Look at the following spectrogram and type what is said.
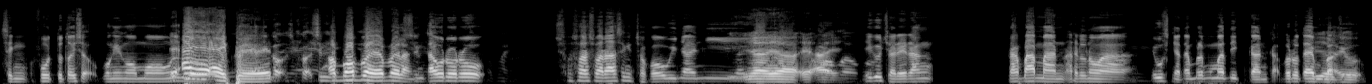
sing foto to iso wonge ngomong AI AI bet. kok kok sing Apa-apa ya apa lah. sing tau roro suara-suara sing Jokowi nyanyi Iya ya AI. iku jare rang rang paman Ariel Noah. Iku senjata paling mematikan gak perlu tembak Iya, yuk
